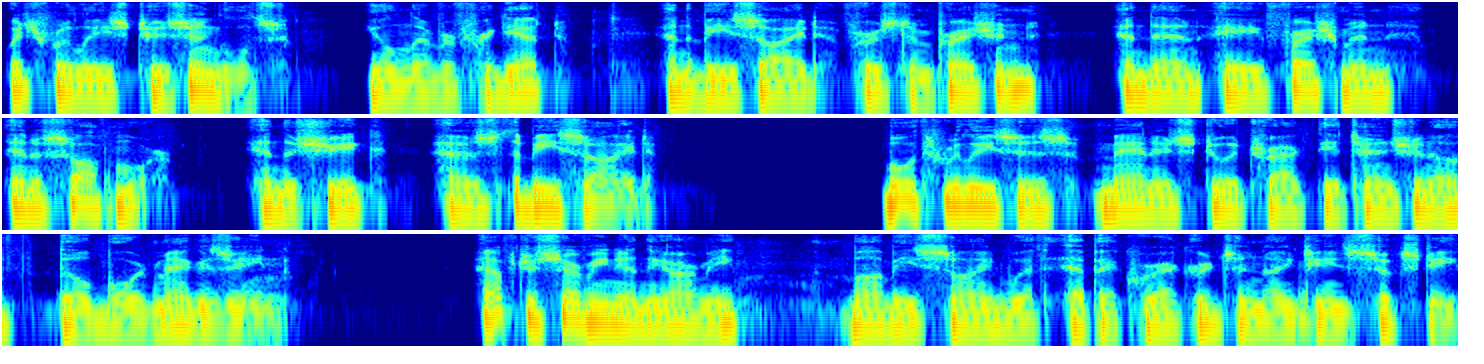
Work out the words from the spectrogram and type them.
which released two singles, You'll Never Forget, and the B side First Impression, and then A Freshman and a Sophomore, and The Chic as the B side. Both releases managed to attract the attention of Billboard magazine. After serving in the Army, Bobby signed with Epic Records in 1960.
